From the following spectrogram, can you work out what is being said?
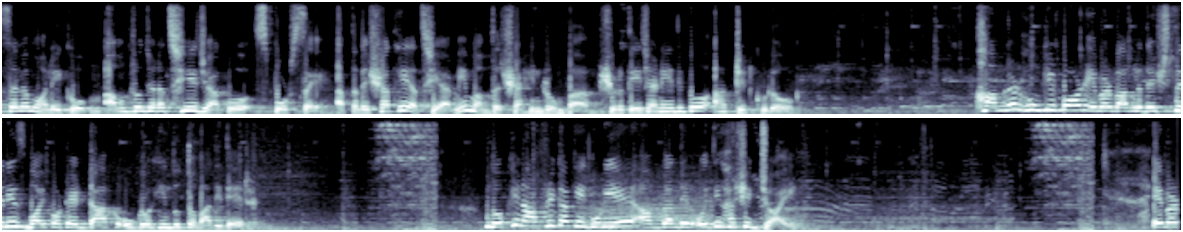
আসসালামু আলাইকুম। আমন্ত্রণ জানাচ্ছি জাগো স্পোর্টসে। আপনাদের সাথে আছি আমি মমতাজ শাহিন রুম্পা। শুরুতেই জানিয়ে দিব আপডেটগুলো। হামলার হুমকির পর এবার বাংলাদেশ সিরিজ বয়কটের ডাক উগ্র হিন্দুত্ববাদীদের। দক্ষিণ আফ্রিকাকে গুড়িয়ে আফগানদের ঐতিহাসিক জয়। এবার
